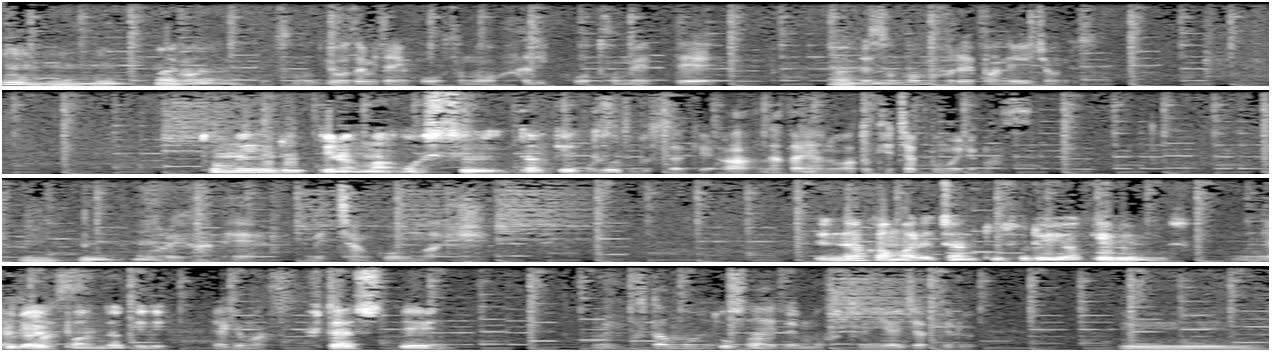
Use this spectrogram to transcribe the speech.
うんうんうん。はいはいはい。まあその餃子みたいにこうその端っこを止めてはいでそのままフライパンで入れちゃうんですよ。止めるっていうのは、まあ、押すだけと。押すだけ。あ中にあのあとケチャップも入れます。うんうんうん。これがねめっちゃんこうまいで中までちゃんとそれ焼けるんですか？フライパンだけで。焼けます蓋して、うん蓋もしないでもう普通に焼いちゃってるえー、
